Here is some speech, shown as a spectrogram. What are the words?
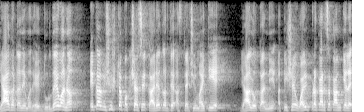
या घटनेमध्ये दुर्दैवानं एका विशिष्ट पक्षाचे कार्यकर्ते असल्याची माहिती आहे. या लोकांनी अतिशय वाईट प्रकारचं काम केलंय.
